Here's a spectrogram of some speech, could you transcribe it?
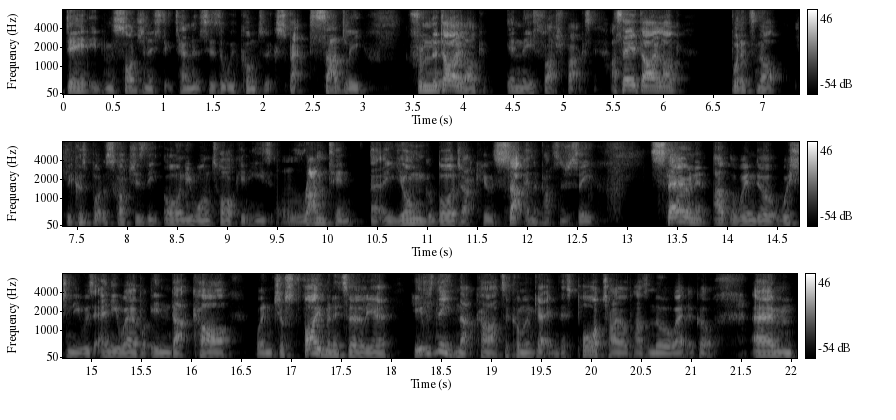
dated misogynistic tendencies that we've come to expect, sadly, from the dialogue in these flashbacks. I say dialogue, but it's not because Butterscotch is the only one talking. He's ranting at a young Bojack who's sat in the passenger seat, staring out the window, wishing he was anywhere but in that car when just five minutes earlier he was needing that car to come and get him. This poor child has nowhere to go. Um,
